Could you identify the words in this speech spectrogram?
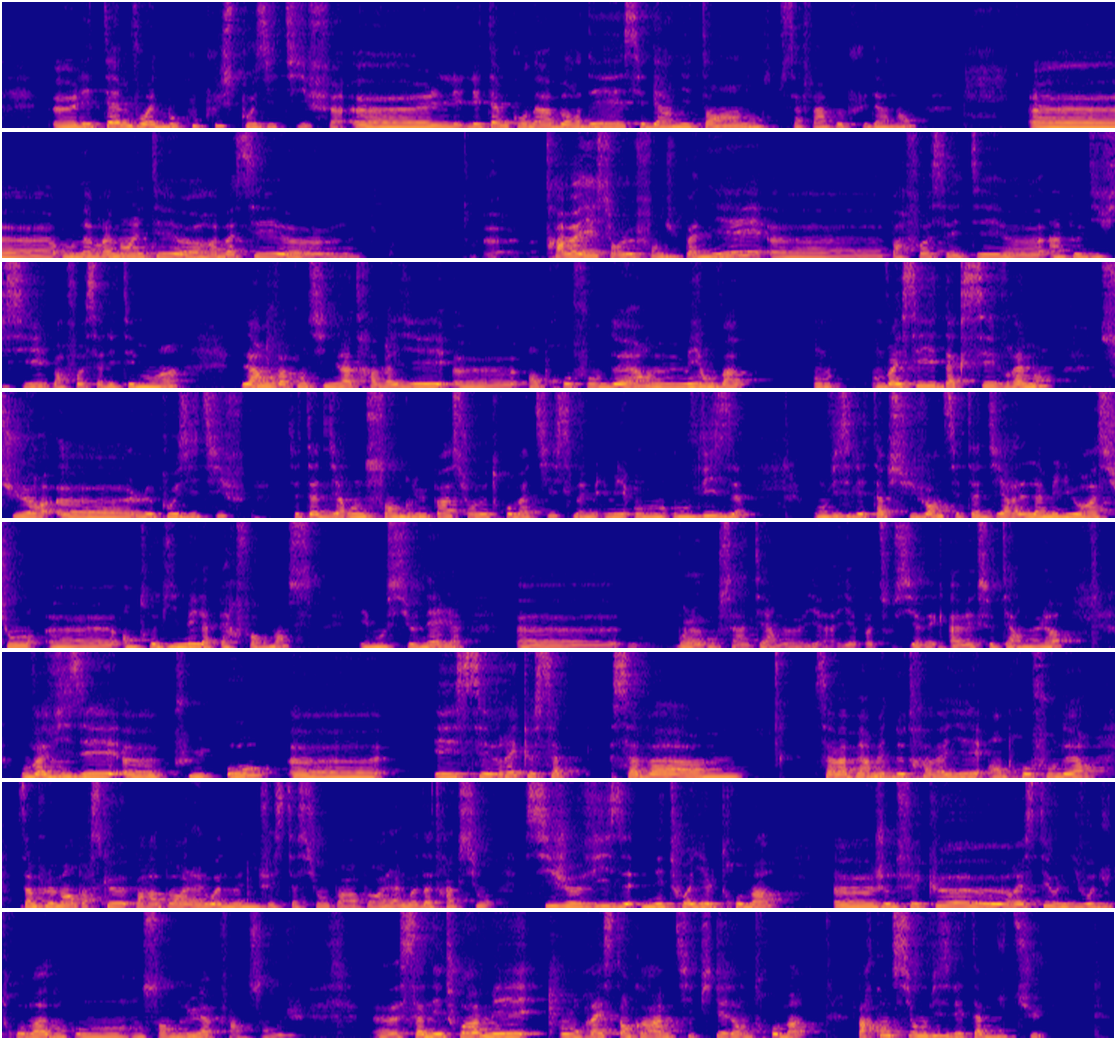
Euh, les thèmes vont être beaucoup plus positifs. Euh, les, thèmes qu'on a abordés ces derniers temps, donc ça fait un peu plus d'un an, euh, on a vraiment été ramassé, travailler sur le fond du panier. parfois, ça a été un peu difficile, parfois, ça l'était moins. Là, on va continuer à travailler en profondeur, mais on va, on va essayer d'axer vraiment sur le positif C'est-à-dire, on ne s'englue pas sur le traumatisme, mais, on, vise, on vise l'étape suivante, c'est-à-dire l'amélioration, euh, entre guillemets, la performance émotionnelle. Euh, voilà, bon, c'est un terme, il n'y a, pas de souci avec, ce terme-là. On va viser plus haut, et c'est vrai que ça, ça va permettre de travailler en profondeur, simplement parce que par rapport à la loi de manifestation, par rapport à la loi d'attraction, si je vise nettoyer le trauma, euh, je ne fais que euh, rester au niveau du trauma. Donc on, on s'englue, enfin on s'englue. Euh, ça nettoie, mais on reste encore un petit pied dans le trauma. Par contre, si on vise l'étape du dessus,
